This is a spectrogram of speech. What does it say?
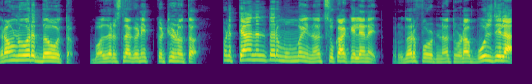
ग्राउंडवर द होतं. बॉलर्सला गणित कठीण होतं. पण त्यानंतर मुंबईनं चुका केल्या नाहीत. रुदरफोर्डनं थोडा बूज दिला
